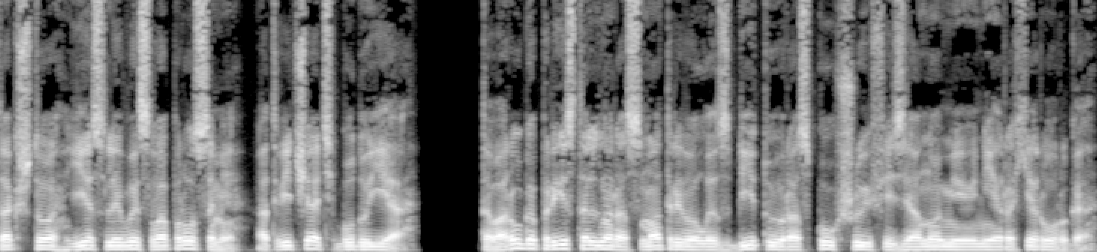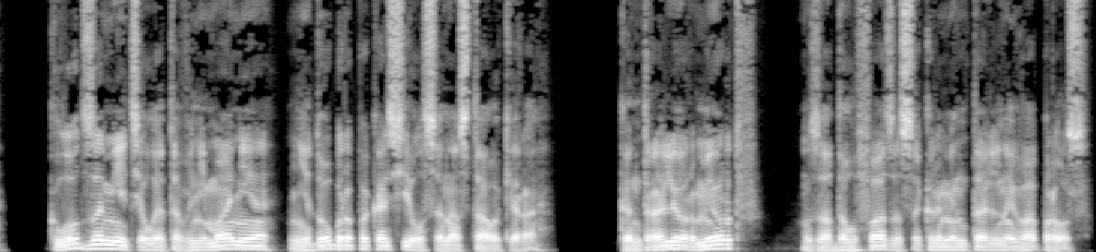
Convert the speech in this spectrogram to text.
так что, если вы с вопросами, отвечать буду я». Товаруга пристально рассматривал избитую, распухшую физиономию нейрохирурга. Клод заметил это внимание, недобро покосился на сталкера. «Контролер мертв?» — задал Фаза сакраментальный вопрос.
